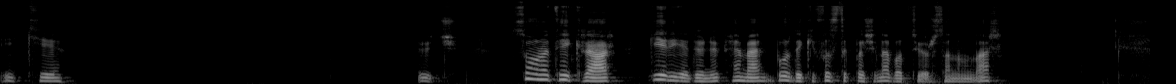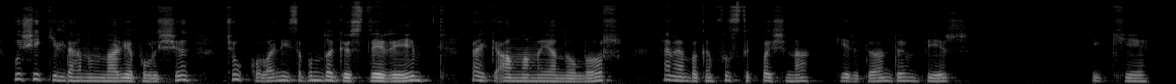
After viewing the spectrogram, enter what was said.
2 3 Sonra tekrar geriye dönüp hemen buradaki fıstık başına batıyoruz hanımlar. Bu şekilde hanımlar yapılışı çok kolay. Neyse bunu da göstereyim. Belki anlamayan olur. Hemen bakın fıstık başına geri döndüm. 1 2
